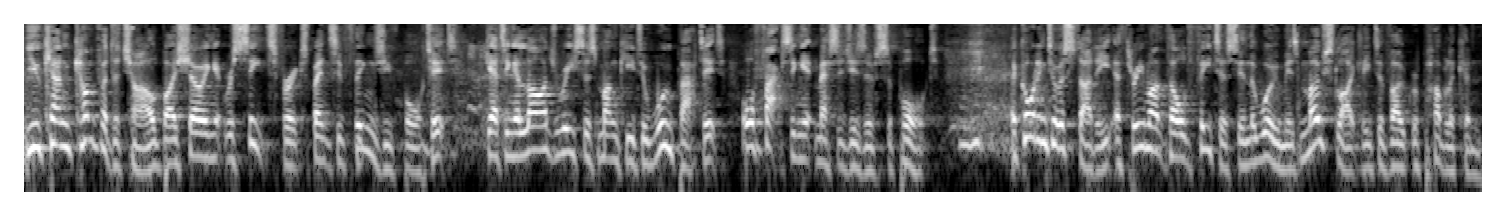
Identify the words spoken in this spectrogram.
You can comfort a child by showing it receipts for expensive things you've bought it, getting a large rhesus monkey to whoop at it, or faxing it messages of support. According to a study, a three month old fetus in the womb is most likely to vote Republican.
